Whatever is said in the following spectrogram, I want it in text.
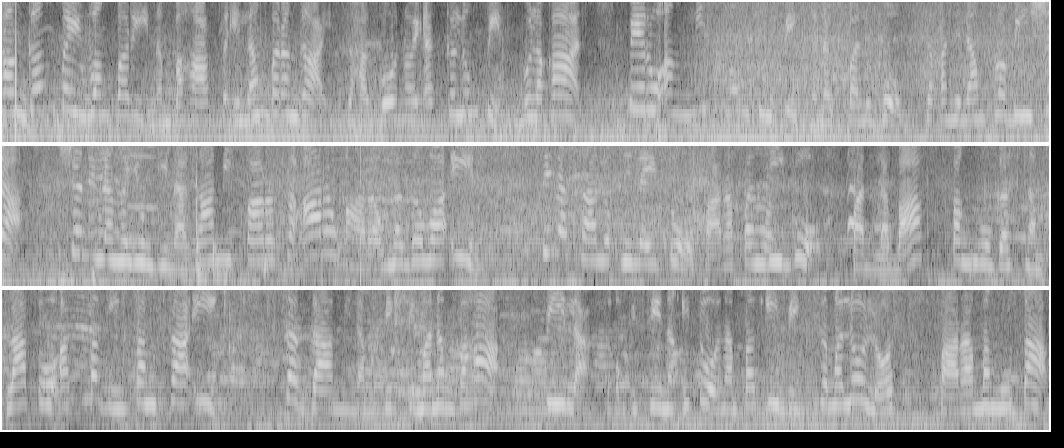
Hanggang baywang pa rin ang baha sa ilang barangay sa Hagonoy at Kalumpit, Bulacan. Pero ang mismong tubig na nagpalubog sa kanilang probinsya, siya nila ngayong ginagamit para sa araw-araw na gawain. Sinasalok nila ito para panligo, panlaba, panghugas ng plato at maging pangsaing. Sa dami ng biktima ng baha, pila sa opisinang ito ng pag-ibig sa Malolos para mangutang.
